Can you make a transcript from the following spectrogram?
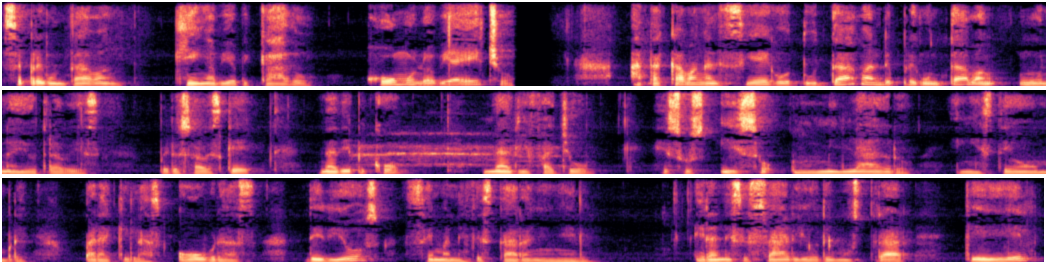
Se preguntaban quién había pecado, cómo lo había hecho. Atacaban al ciego, dudaban, le preguntaban una y otra vez. Pero sabes qué? Nadie pecó, nadie falló. Jesús hizo un milagro en este hombre para que las obras de Dios se manifestaran en él. Era necesario demostrar que Él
